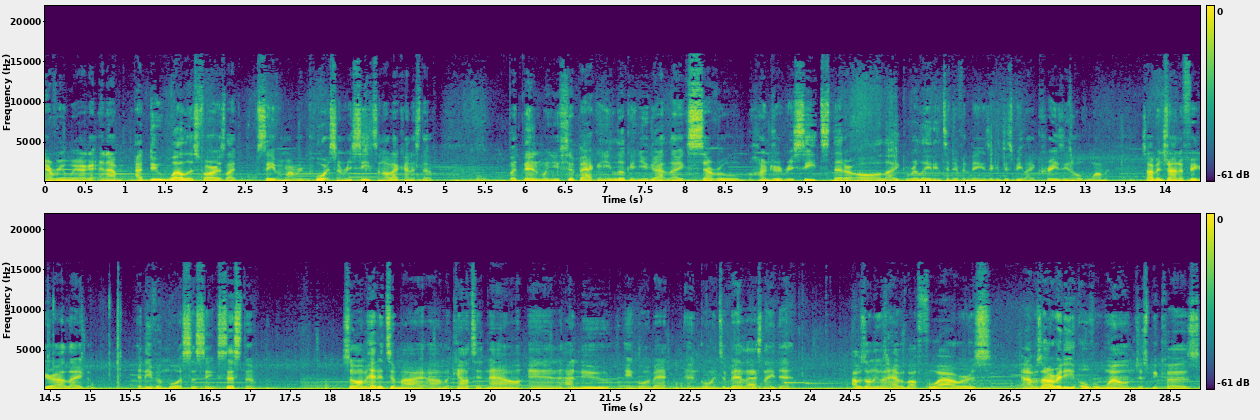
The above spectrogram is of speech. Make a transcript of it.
everywhere. I got, and I I do well as far as like saving my reports and receipts and all that kind of stuff. But then when you sit back and you look and you got like several hundred receipts that are all like relating to different things, it could just be like crazy and overwhelming. So I've been trying to figure out like an even more succinct system. So I'm headed to my um, accountant now, and I knew in going back and going to bed last night that I was only going to have about four hours, and I was already overwhelmed just because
